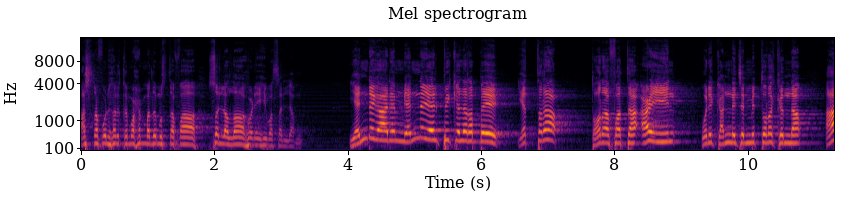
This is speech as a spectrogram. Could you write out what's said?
അഷ്റഫുൽ ഹൽക്ക് മുഹമ്മദ് മുസ്തഫ സല്ലാഹു അലഹി വസല്ലം. എന്റെ കാര്യം എന്നെ ഏൽപ്പിക്കല്ല റബ്ബേ. എത്ര? തുറഫത്ത ഐൻ ഒരു കണ്ണ് ചെമ്മി തുറക്കുന്ന ആ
